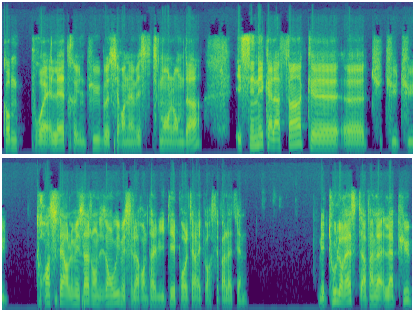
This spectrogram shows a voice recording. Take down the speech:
comme pourrait l'être une pub sur un investissement lambda. Et ce n'est qu'à la fin que euh, tu, transfères le message en disant oui, mais c'est la rentabilité pour le territoire, c'est pas la tienne. Mais tout le reste, enfin la, pub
